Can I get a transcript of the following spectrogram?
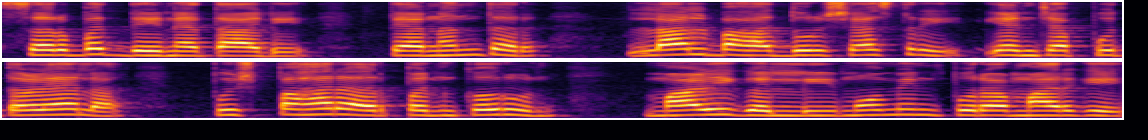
सरबत देण्यात आले. त्यानंतर लालबहादूर शास्त्री यांच्या पुतळ्याला पुष्पहार अर्पण करून माळी गल्ली, मोमीनपुरा मार्गे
